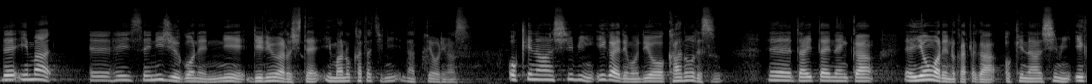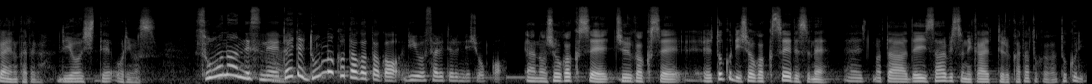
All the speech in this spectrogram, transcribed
で今、えー平成25年にリニューアルして今の形になっております。沖縄市民以外でも利用可能です。えー、大体年間えー4割の方が沖縄市民以外の方が利用しております。そうなんですね、はい大体どんな方々が利用されてるんでしょうか？あの小学生、中学生、えー特に小学生ですね、えーまたデイサービスに通っている方とかが特に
